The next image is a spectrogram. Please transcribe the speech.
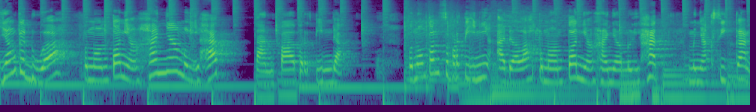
Yang kedua, penonton yang hanya melihat tanpa bertindak. Penonton seperti ini adalah penonton yang hanya melihat, menyaksikan,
